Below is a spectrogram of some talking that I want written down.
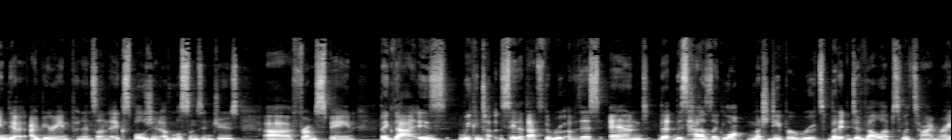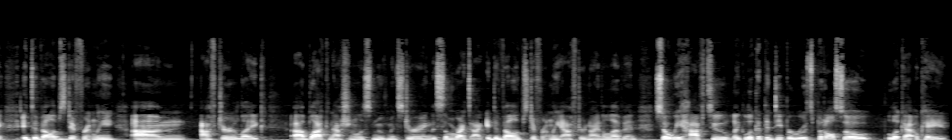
in the iberian peninsula and the expulsion of muslims and jews uh, from spain. Like that is we can t- say that that's the root of this and that this has like long, much deeper roots but it develops with time right? It develops differently um, after like uh, black nationalist movements during the Civil Rights Act. It develops differently after 9/11. So we have to like look at the deeper roots, but also look at okay,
